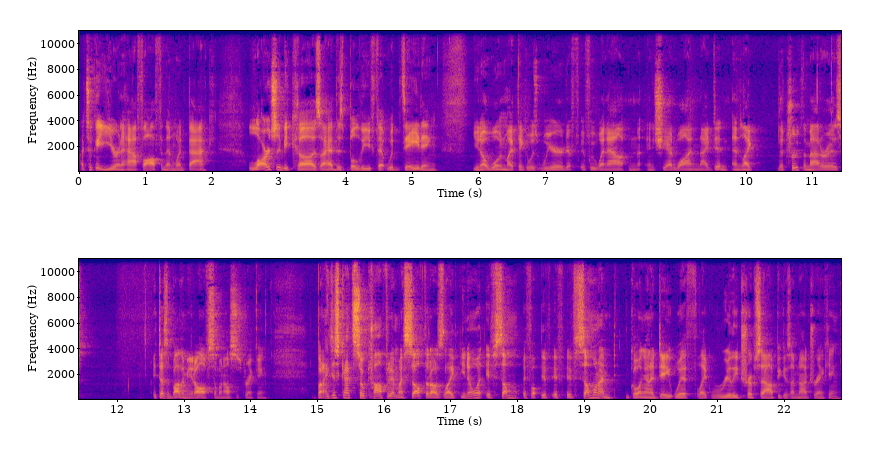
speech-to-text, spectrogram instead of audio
I took a year and a half off and then went back, largely because I had this belief that with dating, you know, a woman might think it was weird if, if we went out and, and she had wine and I didn't. And like, the truth of the matter is, it doesn't bother me at all if someone else is drinking. But I just got so confident in myself that I was like, you know what? If some if if if, if someone I'm going on a date with like really trips out because I'm not drinking,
